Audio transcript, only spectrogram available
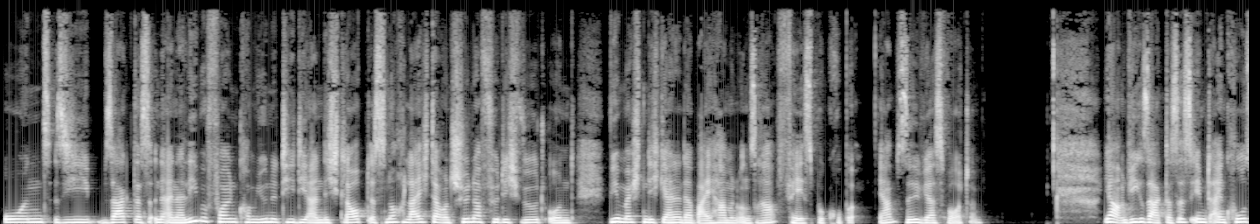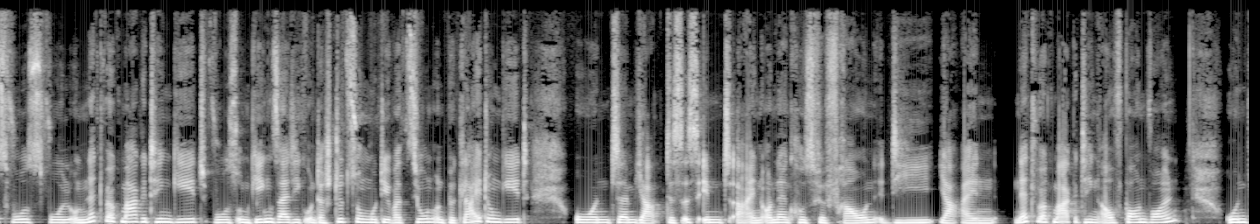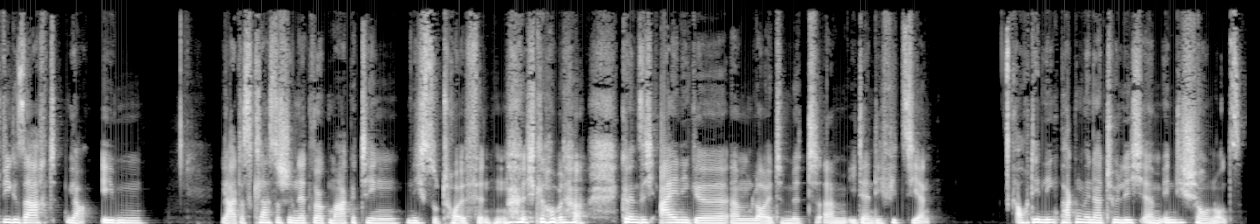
Und sie sagt, dass in einer liebevollen Community, die an dich glaubt, es noch leichter und schöner für dich wird. Und wir möchten dich gerne dabei haben in unserer Facebook-Gruppe. Ja, Silvias Worte. Ja, und wie gesagt, das ist eben ein Kurs, wo es wohl um Network Marketing geht, wo es um gegenseitige Unterstützung, Motivation und Begleitung geht. Und ähm, ja, das ist eben ein Online-Kurs für Frauen, die ja ein Network Marketing aufbauen wollen. Und wie gesagt, ja, eben ja, das klassische Network Marketing nicht so toll finden. Ich glaube, da können sich einige ähm, Leute mit ähm, identifizieren. Auch den Link packen wir natürlich ähm, in die Show Notes.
